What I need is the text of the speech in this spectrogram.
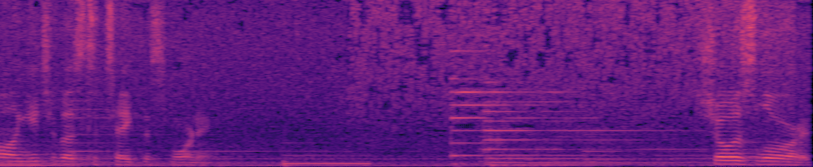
calling each of us to take this morning. Show us, Lord.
